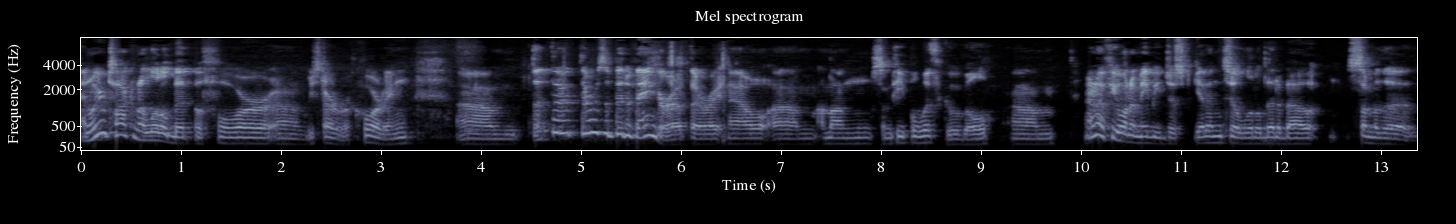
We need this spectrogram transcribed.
And we were talking a little bit before uh, we started recording um, that there, there, was a bit of anger out there right now um, among some people with Google. Um, I don't know if you want to maybe just get into a little bit about some of the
